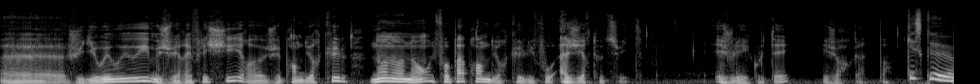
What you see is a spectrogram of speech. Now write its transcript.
Euh, je lui dis oui, oui, oui, mais je vais réfléchir, euh, je vais prendre du recul. Non, non, non, il ne faut pas prendre du recul, il faut agir tout de suite. Et je l'ai écouté et je ne regrette pas. Qu'est-ce que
